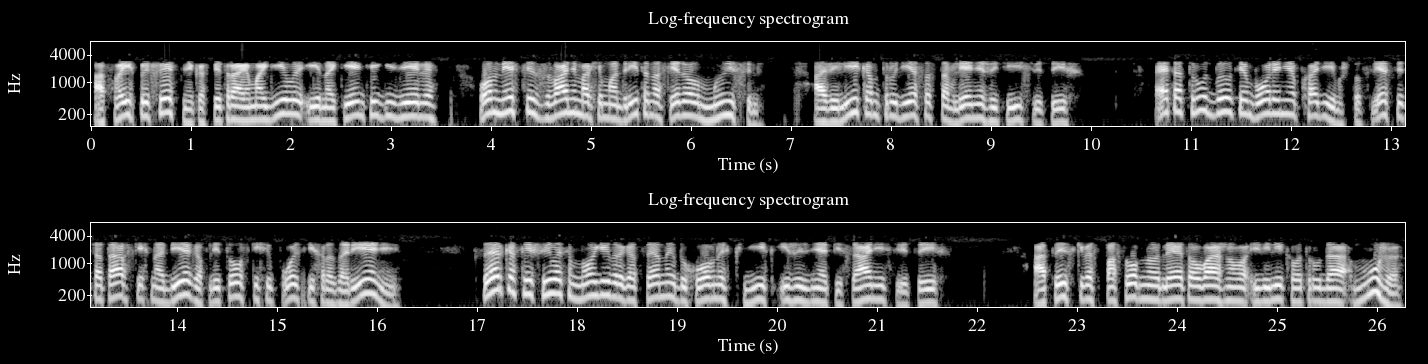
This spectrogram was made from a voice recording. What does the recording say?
От своих предшественников Петра и Могилы и Иннокентия Гизеля он вместе с званием архимандрита наследовал мысль о великом труде составления житий святых. Этот труд был тем более необходим, что вследствие татарских набегов, литовских и польских разорений, Церковь лишилась многих драгоценных духовных книг и жизнеописаний святых. Отыскивая способного для этого важного и великого труда мужа,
